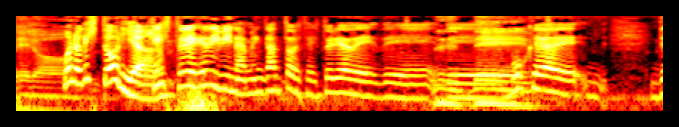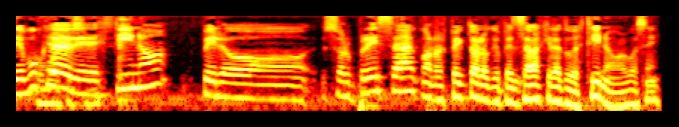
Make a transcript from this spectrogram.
Pero... Bueno, qué historia. Qué historia, qué divina. Me encantó esta historia de, de, De- de de- búsqueda de, de búsqueda ¿Cómo es que de destino, pero sorpresa con respecto a lo que pensabas que era tu destino o algo así.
